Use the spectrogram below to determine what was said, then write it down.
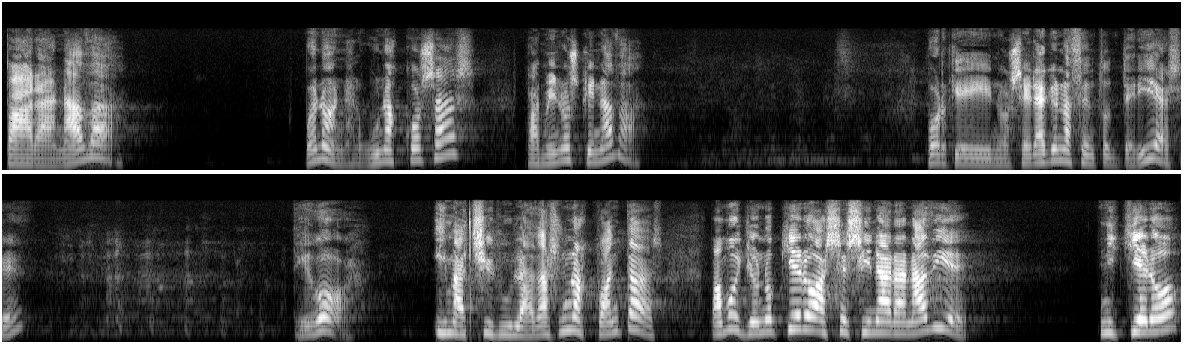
para nada. Bueno, en algunas cosas, para menos que nada. Porque no será que no hacen tonterías, ¿eh? Digo, y machiruladas unas cuantas. Vamos, yo no quiero asesinar a nadie, ni quiero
